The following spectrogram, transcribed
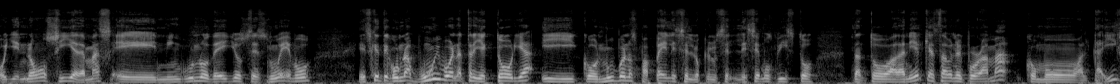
Oye, no, sí, además eh, ninguno de ellos es nuevo. Es gente con una muy buena trayectoria y con muy buenos papeles en lo que les hemos visto, tanto a Daniel, que ha estado en el programa, como a Altair.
